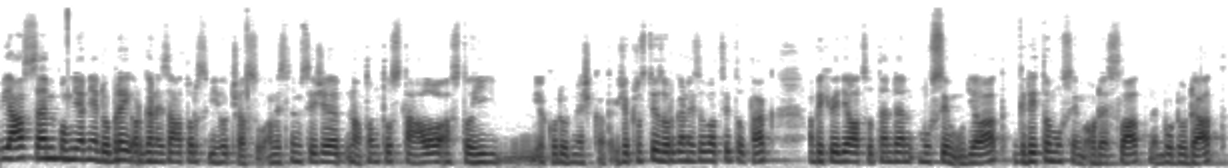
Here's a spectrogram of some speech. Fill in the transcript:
já jsem poměrně dobrý organizátor svého času a myslím si, že na tom to stálo a stojí jako do dneška. Takže prostě zorganizovat si to tak, abych věděla, co ten den musím udělat, kdy to musím odeslat nebo dodat,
